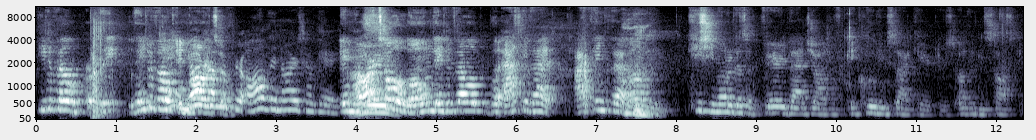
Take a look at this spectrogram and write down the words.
he developed. Or they they developed Dang, in y'all coming Naruto. for all the Naruto characters. In Naruto alone, they developed. But after that, I think that um, Kishimoto does a very bad job of including side characters other than Sasuke.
